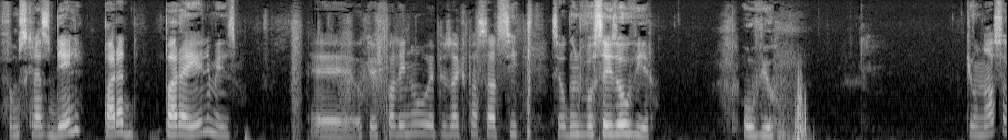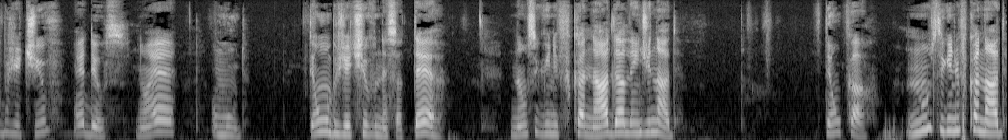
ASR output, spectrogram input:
Fomos criados dele para, para ele mesmo. É o que eu falei no episódio passado, se, se algum de vocês ouviram. Ouviu. Que o nosso objetivo é Deus, não é o mundo ter um objetivo nessa terra não significa nada além de nada. Ter um carro não significa nada.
